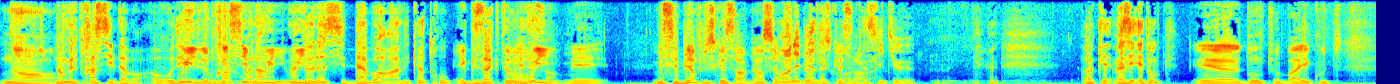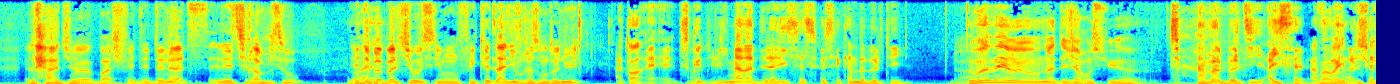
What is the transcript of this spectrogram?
Non. Non, mais le principe d'abord. Au début, Oui, le dit, principe, voilà, oui, Un donut, c'est d'abord avec un trou. Exactement, oui, mais mais c'est bien plus que ça, bien sûr. On est bien plus que d'accord, ça. ok, si tu veux. ok, vas-y, et donc? Et euh, donc, bah écoute, le Hajj, euh, bah, je fais des donuts et des tiramisu et des bubble tea aussi. On fait que de la livraison de nuit. Attends, eh, eh, parce que l'imam Abdelali sait ce que c'est qu'un bubble tea. Oui, oui, on a déjà reçu. euh, un bubble tea, ah, il sait. Ah, ouais, oui, puisque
